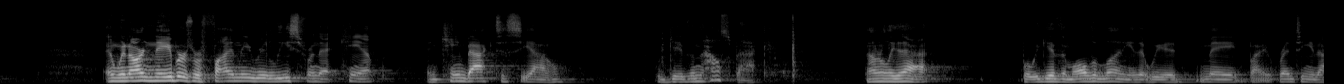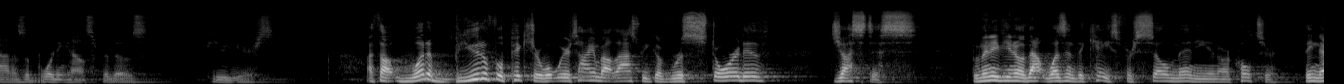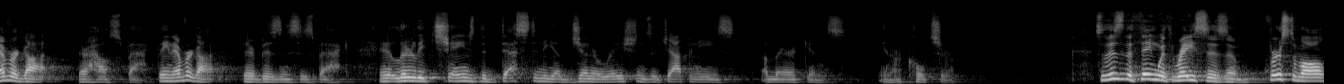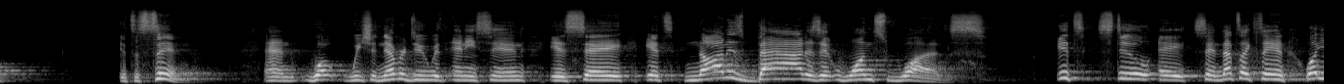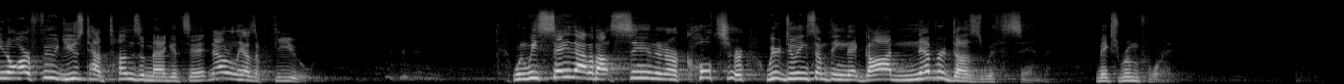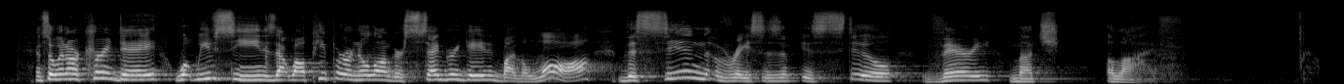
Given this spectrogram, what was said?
And when our neighbors were finally released from that camp and came back to Seattle, we gave them the house back. Not only that, but we gave them all the money that we had made by renting it out as a boarding house for those few years. I thought, what a beautiful picture, what we were talking about last week of restorative justice. But many of you know that wasn't the case for so many in our culture. They never got their house back, they never got their businesses back. And it literally changed the destiny of generations of Japanese Americans in our culture. So, this is the thing with racism. First of all, it's a sin. And what we should never do with any sin is say it's not as bad as it once was. It's still a sin. That's like saying, well, you know, our food used to have tons of maggots in it, now it only has a few. When we say that about sin in our culture, we're doing something that God never does with sin, makes room for it. And so, in our current day, what we've seen is that while people are no longer segregated by the law, the sin of racism is still very much alive.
